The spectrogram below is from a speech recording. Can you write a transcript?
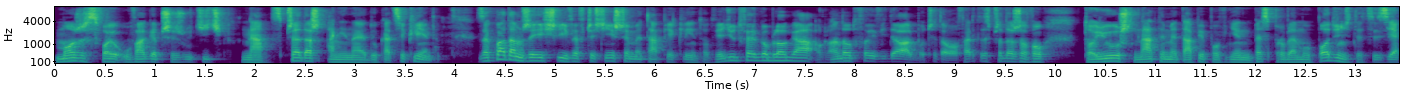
możesz swoją uwagę przerzucić na sprzedaż, a nie na edukację klienta. Zakładam, że jeśli we wcześniejszym etapie klient odwiedził Twojego bloga, oglądał Twoje wideo albo czytał ofertę sprzedażową, to już na tym etapie powinien bez problemu podjąć decyzję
